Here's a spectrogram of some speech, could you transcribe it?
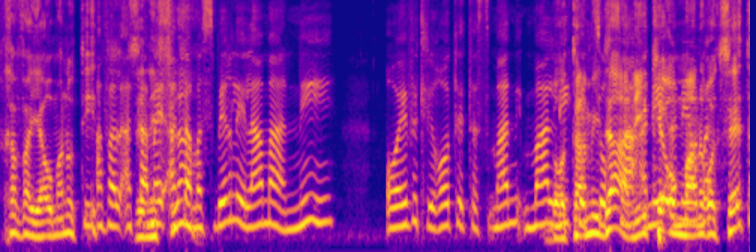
חוויה אומנותית. אבל זה אתה, נפלא. אתה מסביר לי למה אני אוהבת לראות את... הס- מה, מה לי כצופה... באותה מידה, אני, כאומן אומר- רוצה את,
